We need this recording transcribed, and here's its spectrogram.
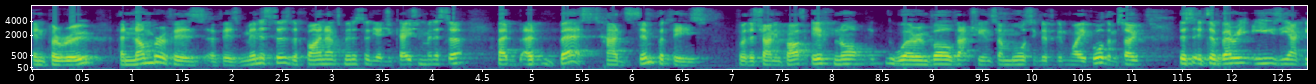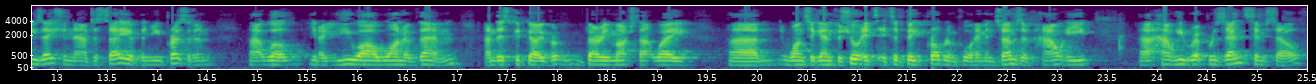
in Peru. A number of his, of his ministers, the finance minister, the education minister, at, at best had sympathies for the Shining Path, if not were involved actually in some more significant way for them. So this, it's a very easy accusation now to say of the new president, uh, well, you know, you are one of them, and this could go very much that way. Um, once again, for sure, it's it's a big problem for him in terms of how he uh, how he represents himself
